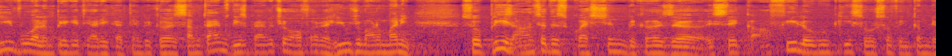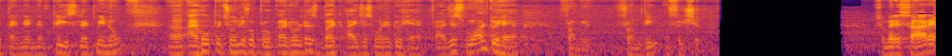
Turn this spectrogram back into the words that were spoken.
ही वो ओलंपिया की तैयारी करते हैं। Because sometimes this private show offer a huge amount of money so please answer this question because इससे काफ़ी लोगों की सोर्स ऑफ़ इनकम डिपेंडेंट है। Please let me know I hope it's only for pro card holders but I just want to hear I just want to hear from you from the official so मेरे सारे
